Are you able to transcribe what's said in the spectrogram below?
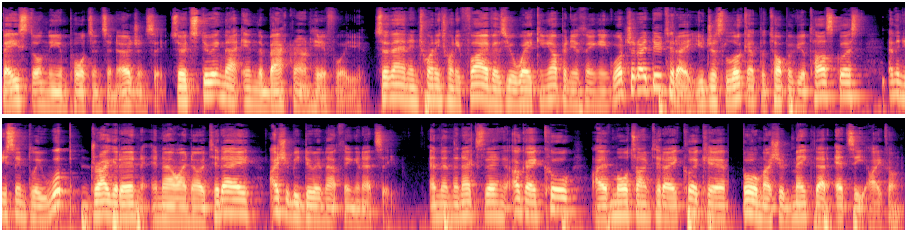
based on the importance and urgency. So it's doing that in the background here for you. So then in 2025, as you're waking up and you're thinking, what should I do today? You just look at the top of your task list and then you simply whoop, drag it in. And now I know today I should be doing that thing in Etsy. And then the next thing, okay, cool, I have more time today, click here, boom, I should make that Etsy icon.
